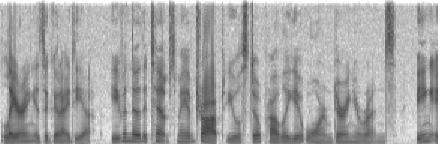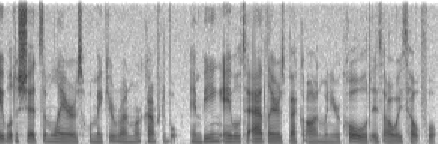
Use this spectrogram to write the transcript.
Layering is a good idea. Even though the temps may have dropped, you will still probably get warm during your runs. Being able to shed some layers will make your run more comfortable, and being able to add layers back on when you're cold is always helpful.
